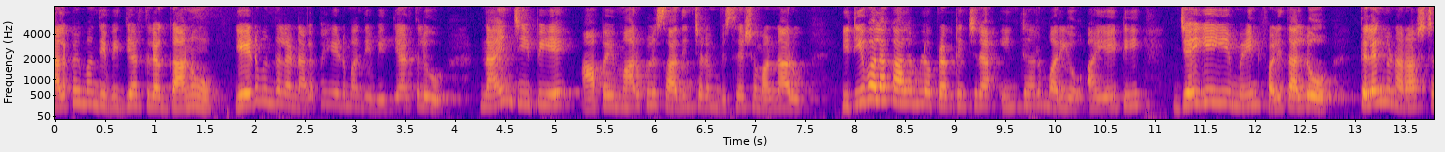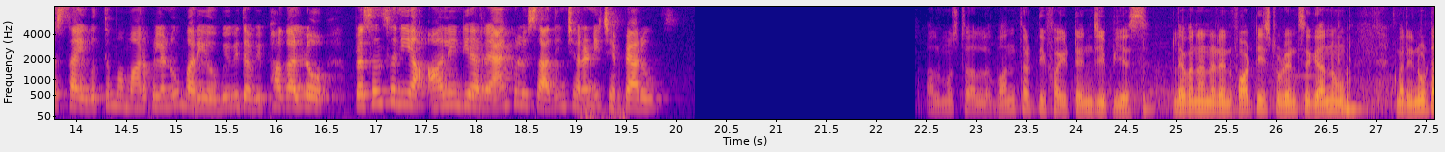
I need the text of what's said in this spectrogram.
నలభై మంది విద్యార్థులకు గాను ఏడు వందల నలభై ఏడు మంది విద్యార్థులు నైన్ జీపీఏ ఆపై మార్కులు సాధించడం విశేషమన్నారు. ఇటీవల కాలంలో ప్రకటించిన ఇంటర్ మరియు ఐఐటి జేఈఈ మెయిన్ ఫలితాల్లో తెలంగాణ రాష్ట్ర స్థాయి ఉత్తమ మార్కులను మరియు వివిధ విభాగాల్లో ప్రశంసనీయ ఆల్ ఇండియా ర్యాంకులు సాధించారని చెప్పారు. Almost all one thirty five ten GPAs eleven hundred and forty students గాను మరి నూట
